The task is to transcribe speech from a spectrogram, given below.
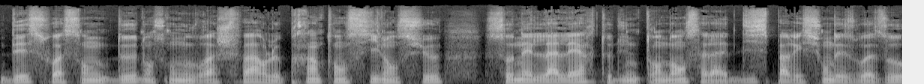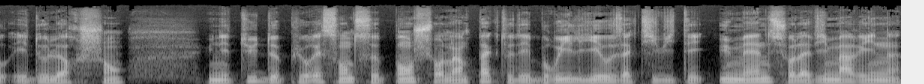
dès 62, dans son ouvrage phare Le printemps silencieux, sonnait l'alerte d'une tendance à la disparition des oiseaux et de leurs chants. Une étude de plus récente se penche sur l'impact des bruits liés aux activités humaines sur la vie marine.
